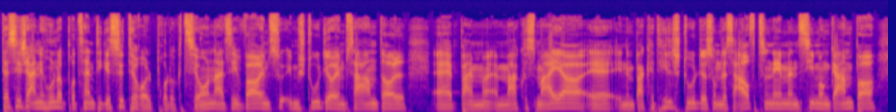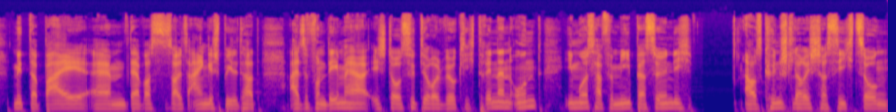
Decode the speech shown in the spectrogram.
das ist eine hundertprozentige Südtirol-Produktion. Also ich war im, im Studio im Saarntal äh, beim äh, Markus Meyer äh, in den Bucket Hill Studios, um das aufzunehmen. Simon Gamper mit dabei, ähm, der was das alles eingespielt hat. Also von dem her ist da Südtirol wirklich drinnen und ich muss auch für mich persönlich aus künstlerischer Sicht sagen,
